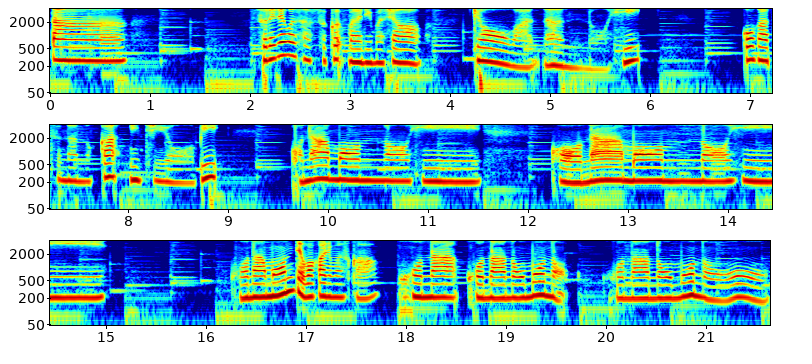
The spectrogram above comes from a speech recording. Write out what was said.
た。それでは早速参りましょう。今日は何の日 ?5 月7日日曜日、粉もんの日。粉もんの日。粉もんってわかりますか？粉、粉のもの。粉のものを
